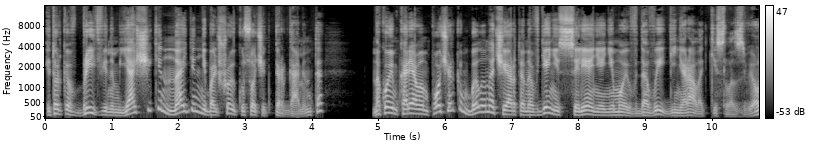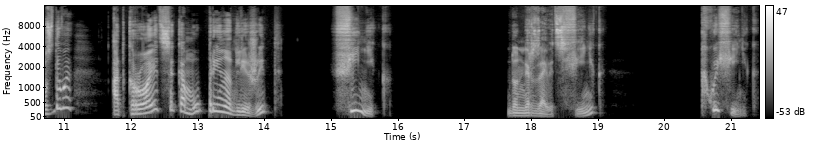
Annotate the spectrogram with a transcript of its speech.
И только в бритвенном ящике найден небольшой кусочек пергамента, на коем корявым почерком было начертано в день исцеления немой вдовы генерала Кислозвездова откроется, кому принадлежит финик. Дон Мерзавец финик? Какой финик?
